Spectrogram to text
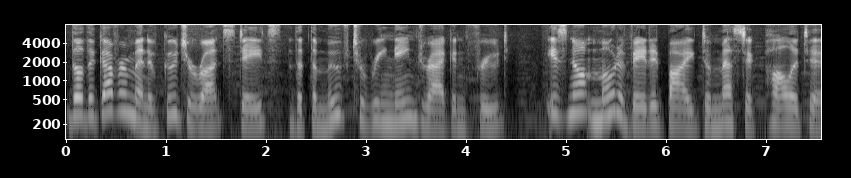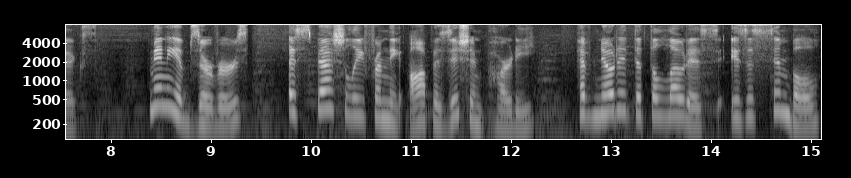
Though the government of Gujarat states that the move to rename dragon fruit is not motivated by domestic politics, many observers, especially from the opposition party, have noted that the lotus is a symbol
